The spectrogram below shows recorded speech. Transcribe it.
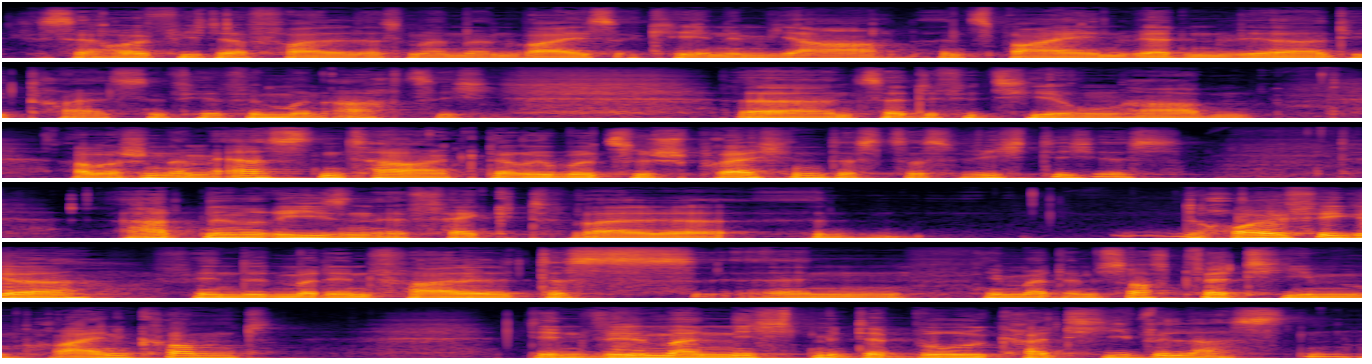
Das ist ja häufig der Fall, dass man dann weiß, okay, in einem Jahr, in zwei werden wir die 13485 äh, Zertifizierung haben. Aber schon am ersten Tag darüber zu sprechen, dass das wichtig ist, hat einen riesen Effekt, weil äh, häufiger findet man den Fall, dass äh, jemand im Software-Team reinkommt, den will man nicht mit der Bürokratie belasten.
